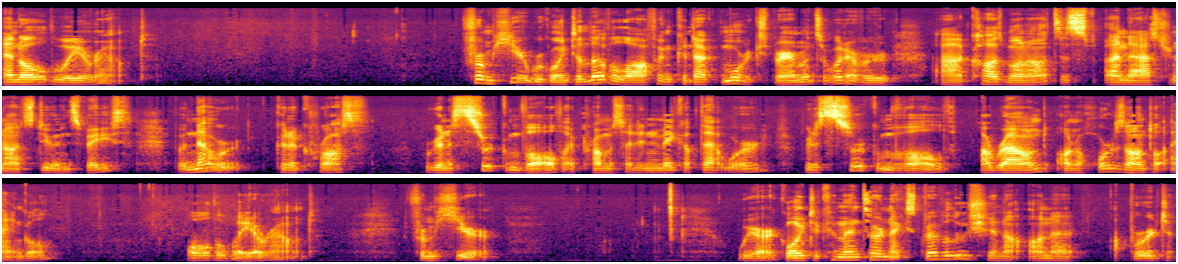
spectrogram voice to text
and all the way around. From here, we're going to level off and conduct more experiments or whatever uh, cosmonauts and astronauts do in space. But now we're going to cross, we're going to circumvolve, I promise I didn't make up that word, we're going to circumvolve around on a horizontal angle all the way around. From here, we are going to commence our next revolution on an upward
